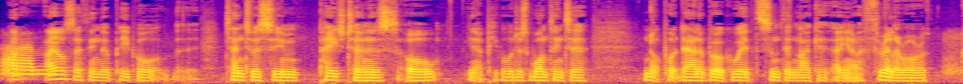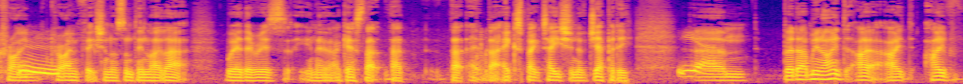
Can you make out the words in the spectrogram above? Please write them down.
Um, I, I also think that people tend to assume page turners or you know people just wanting to not put down a book with something like a, you know a thriller or a crime crime fiction or something like that where there is you know I guess that that that that expectation of jeopardy. Yeah. Um, but I mean, I, I, I, I've,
